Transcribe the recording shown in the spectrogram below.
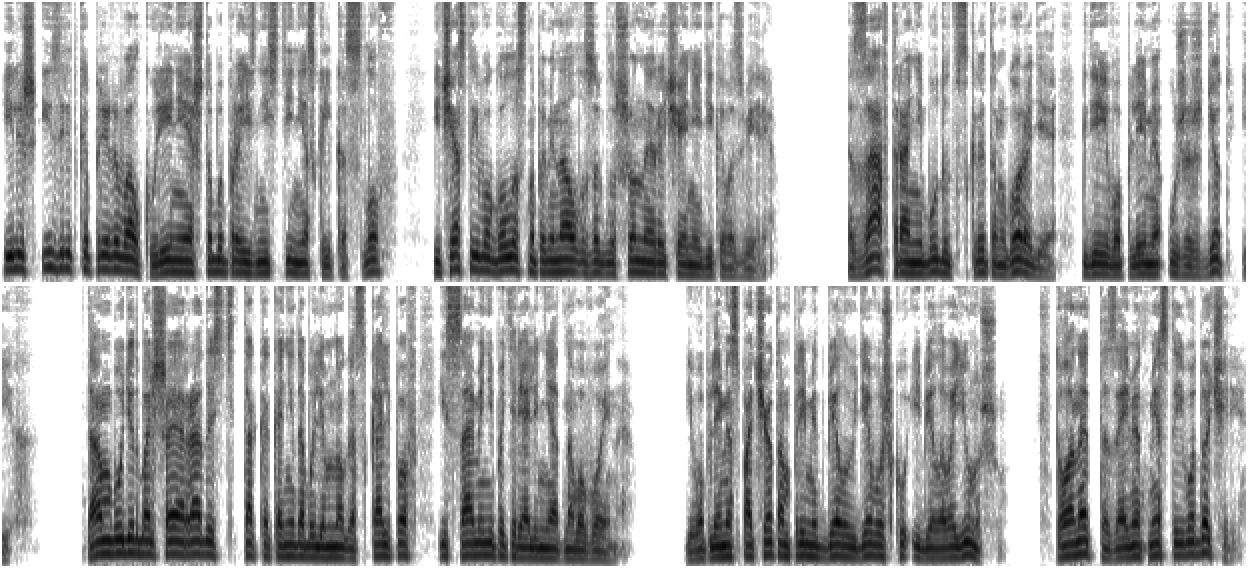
и лишь изредка прерывал курение, чтобы произнести несколько слов, и часто его голос напоминал заглушенное рычание дикого зверя. Завтра они будут в скрытом городе, где его племя уже ждет их. Там будет большая радость, так как они добыли много скальпов и сами не потеряли ни одного воина. Его племя с почетом примет белую девушку и белого юношу то Анетта займет место его дочери.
